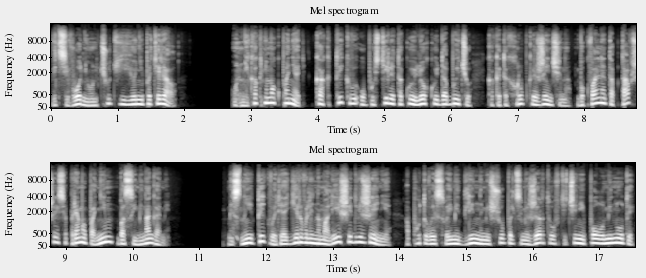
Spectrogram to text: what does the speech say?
Ведь сегодня он чуть ее не потерял. Он никак не мог понять, как тыквы упустили такую легкую добычу, как эта хрупкая женщина, буквально топтавшаяся прямо по ним босыми ногами. Мясные тыквы реагировали на малейшие движения, опутывая своими длинными щупальцами жертву в течение полуминуты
